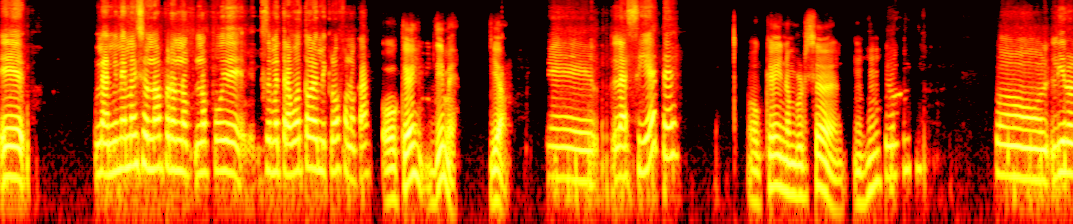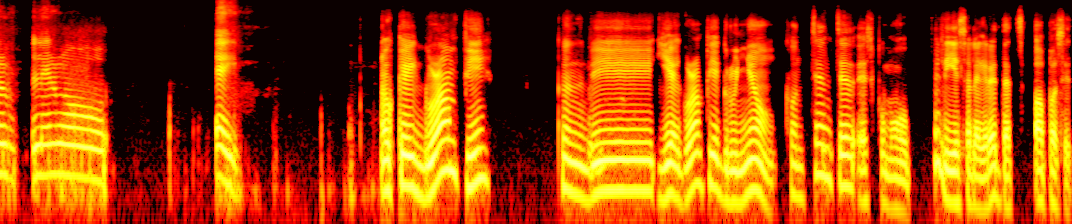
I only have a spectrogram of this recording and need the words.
Eh, a mí me mencionó, pero no, no pude, se me trabó todo el micrófono acá. Okay, dime. Yeah. Eh, la siete, Okay, number seven. Ujú. con little, little A. Okay, grumpy can be, yeah, grumpy es gruñón. Contented es como feliz, alegre. That's opposite.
